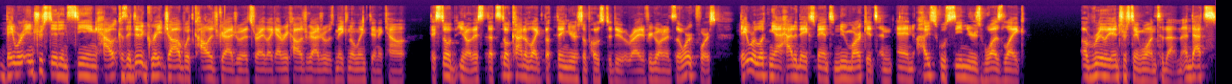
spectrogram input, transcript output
they were interested in seeing how because they did a great job with college graduates, right? Like every college graduate was making a LinkedIn account. They still, you know, this that's still kind of like the thing you're supposed to do, right? If you're going into the workforce. They were looking at how do they expand to new markets and and high school seniors was like a really interesting one to them. And that's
